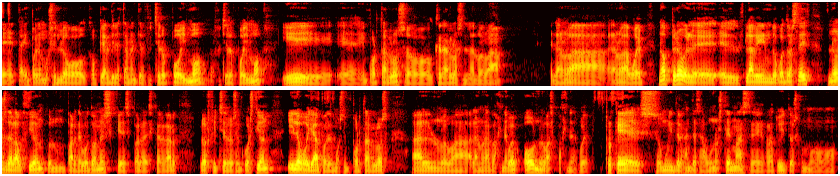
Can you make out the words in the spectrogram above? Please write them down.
eh, también podemos ir luego copiar directamente el fichero POIMO, los ficheros POIMO y eh, importarlos o crearlos en la nueva en la nueva, la nueva web. No, pero el, plugin Logo Translate nos da la opción con un par de botones que es para descargar los ficheros en cuestión y luego ya podemos importarlos a la nueva, a la nueva página web o nuevas páginas web. Porque son muy interesantes algunos temas eh, gratuitos como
